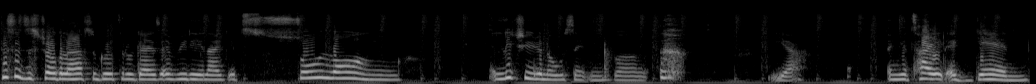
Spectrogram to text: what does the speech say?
this is the struggle I have to go through, guys, every day. Like, it's so long. I literally don't know who sent me, but yeah. And you tie it again.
